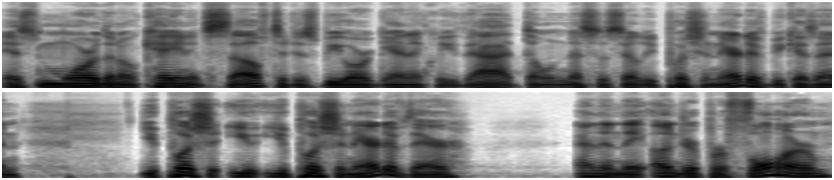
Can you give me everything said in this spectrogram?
is more than okay in itself to just be organically that. Don't necessarily push a narrative because then you push you you push a narrative there and then they underperform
